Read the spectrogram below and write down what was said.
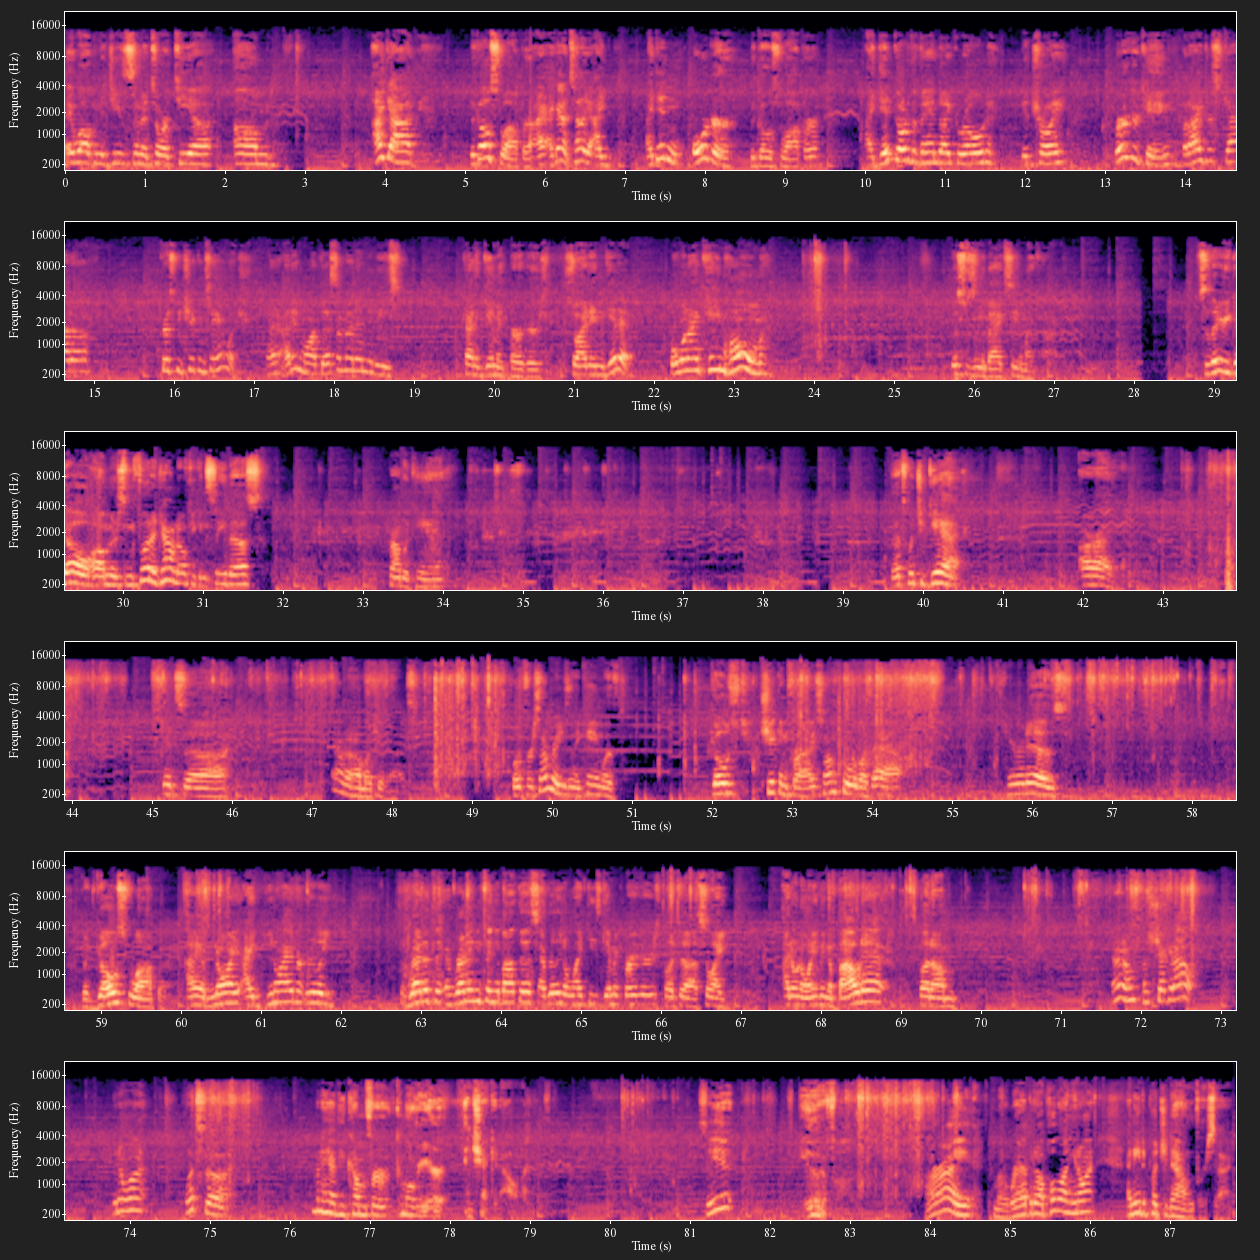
Hey, welcome to Jesus in a Tortilla. Um, I got the Ghost Whopper. I, I got to tell you, I I didn't order the Ghost Whopper. I did go to the Van Dyke Road, Detroit Burger King, but I just got a crispy chicken sandwich. I, I didn't want this. I'm not into these kind of gimmick burgers, so I didn't get it. But when I came home, this was in the back seat of my car. So there you go. Um, there's some footage. I don't know if you can see this. Probably can't. That's what you get. All right. It's uh, I don't know how much it was, but for some reason it came with ghost chicken fries, so I'm cool about that. Here it is the Ghost Whopper. I have no I you know I haven't really read it read anything about this. I really don't like these gimmick burgers, but uh, so I I don't know anything about it. But um, I don't know. Let's check it out. You know what? Let's uh, I'm gonna have you come for come over here and check it out. See it? Beautiful. All right, I'm gonna wrap it up. Hold on. You know what? I need to put you down for a sec.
